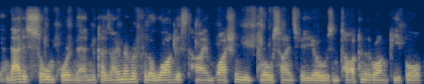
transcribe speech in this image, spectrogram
And that is so important, man, because I remember for the longest time watching these bro science videos and talking to the wrong people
